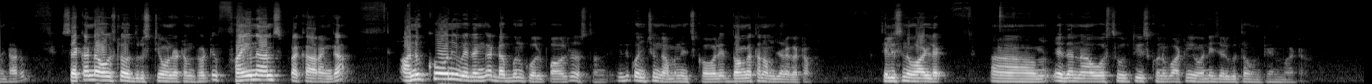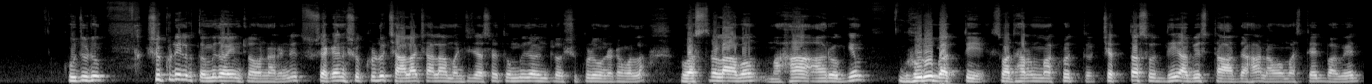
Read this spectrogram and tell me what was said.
ఉంటారు. సెకండ్ హౌస్లో దృష్టి ఉండటంతో ఫైనాన్స్ ప్రకారంగా అనుకోని విధంగా డబ్బును కోల్పోవాల్సి వస్తుంది. ఇది కొంచెం గమనించుకోవాలి. దొంగతనం జరగటం. తెలిసిన వాళ్ళే ఏదైనా వస్తువులు తీసుకొని వాటి ఇవన్నీ జరుగుతూ ఉంటాయి అన్నమాట కుజుడు శుక్రుడు వీళ్ళకి తొమ్మిదో ఇంట్లో ఉన్నారండి. సెకండ్ శుక్రుడు చాలా చాలా మంచి చేస్తాడు. తొమ్మిదో ఇంట్లో శుక్రుడు ఉండటం వల్ల వస్త్రలాభం మహా ఆరోగ్యం గురు భక్తి స్వధర్మకృత్ చిత్తశుద్ధి అభిష్టార్థ నవమస్తేద్ భవేత్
